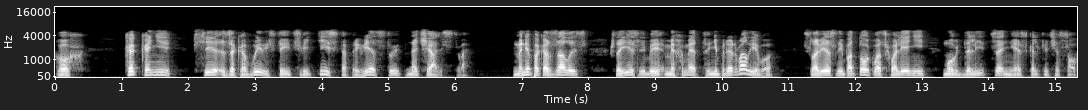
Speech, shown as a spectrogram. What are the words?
Ох, как они все заковыристо и цветисто приветствуют начальство. Мне показалось, что если бы Мехмед не прервал его, словесный поток восхвалений мог длиться несколько часов.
